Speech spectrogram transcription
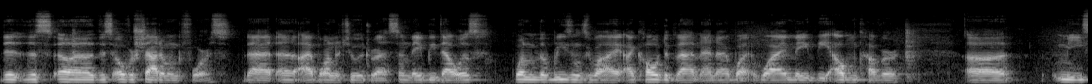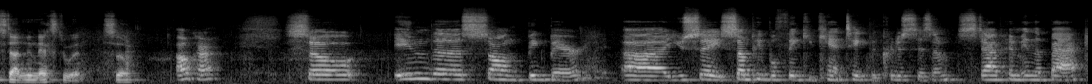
the, this uh, this overshadowing force that uh, I wanted to address, and maybe that was one of the reasons why I called it that, and I, why why I made the album cover, uh, me standing next to it. So Okay. So, in the song Big Bear, uh, you say some people think you can't take the criticism. Stab him in the back.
